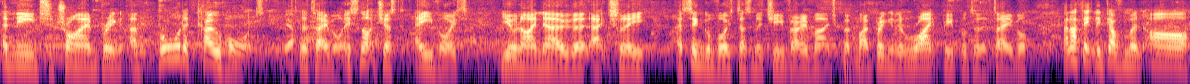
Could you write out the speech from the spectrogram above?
a need to try and bring a broader cohort Yeah. to the table. It's not just a voice. You and I know that actually a single voice doesn't achieve very much, but by bringing the right people to the table, and I think the government are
